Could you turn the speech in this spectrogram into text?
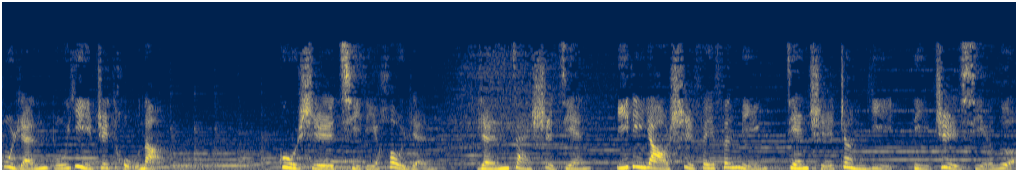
不仁不义之徒呢。故事启迪后人，人在世间一定要是非分明，坚持正义，抵制邪恶。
